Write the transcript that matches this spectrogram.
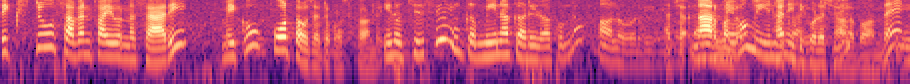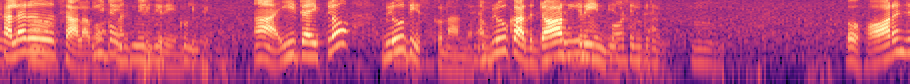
six to seven five ఉన్న శారీ మీకు ఫోర్ థౌజండ్కి వస్తుంది. ఇది వచ్చేసి ఇంకా మీనాకారి రాకుండా ఆల్ ఓవర్ అచ్చా నార్మల్ కానీ ఇది కూడా చాలా బాగుంది. కలర్ చాలా బాగుంది. గ్రీన్ ఈ టైప్లో బ్లూ తీసుకున్నాను నేను. బ్లూ కాదు డార్క్ గ్రీన్ గ్రీన్ ఓ ఆరెంజ్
